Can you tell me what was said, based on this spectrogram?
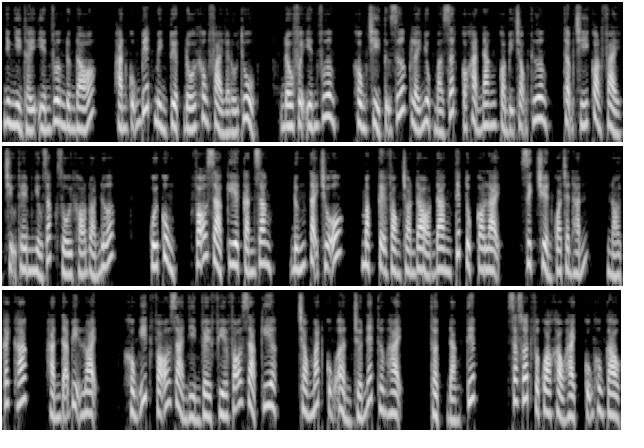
Nhưng nhìn thấy Yến Vương đứng đó, hắn cũng biết mình tuyệt đối không phải là đối thủ. Đấu với Yến Vương, không chỉ tự dước lấy nhục mà rất có khả năng còn bị trọng thương, thậm chí còn phải chịu thêm nhiều rắc rối khó đoán nữa. Cuối cùng, võ giả kia cắn răng, đứng tại chỗ, mặc kệ vòng tròn đỏ đang tiếp tục co lại, dịch chuyển qua chân hắn, nói cách khác, hắn đã bị loại. Không ít võ giả nhìn về phía võ giả kia, trong mắt cũng ẩn chứa nét thương hại. Thật đáng tiếc. xác suất vượt qua khảo hạch cũng không cao,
